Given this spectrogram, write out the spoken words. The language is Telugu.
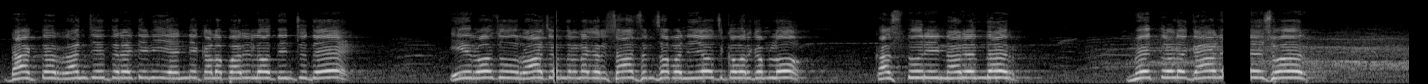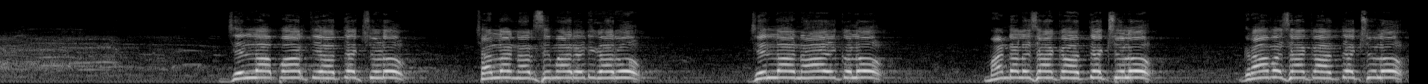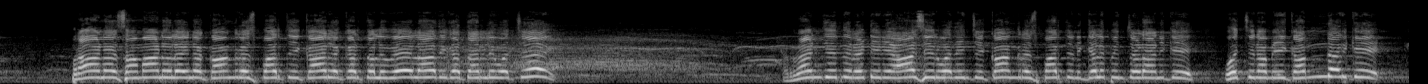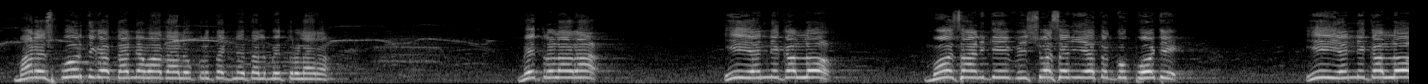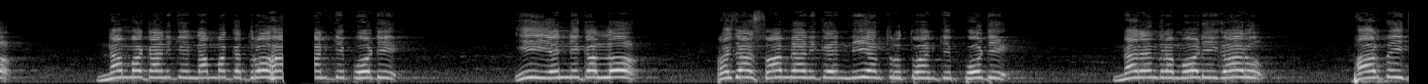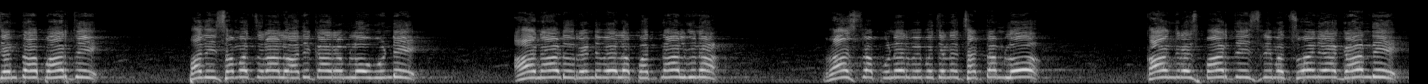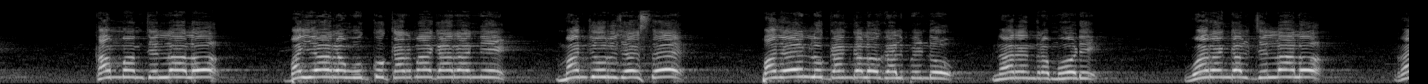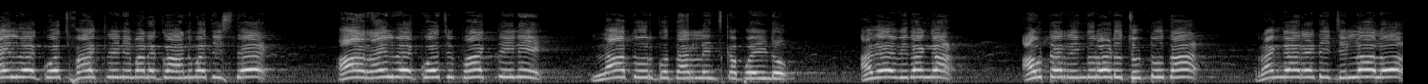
డాక్టర్ రంజిత్ రెడ్డిని ఎన్నికల బరిలో దించితే ఈరోజు రాజేంద్రనగర్ శాసనసభ నియోజకవర్గంలో కస్తూరి నరేందర్ మిత్రుడు గానేశ్వర్ జిల్లా పార్టీ అధ్యక్షుడు చల్ల నరసింహారెడ్డి గారు జిల్లా నాయకులు మండల శాఖ అధ్యక్షులు గ్రామ శాఖ అధ్యక్షులు ప్రాణ సమానులైన కాంగ్రెస్ పార్టీ కార్యకర్తలు వేలాదిగా తరలి వచ్చి రంజిత్ రెడ్డిని ఆశీర్వదించి కాంగ్రెస్ పార్టీని గెలిపించడానికి వచ్చిన మీకు అందరికీ మనస్ఫూర్తిగా ధన్యవాదాలు కృతజ్ఞతలు మిత్రులారా. మిత్రులారా ఈ ఎన్నికల్లో మోసానికి విశ్వసనీయతకు పోటీ. ఈ ఎన్నికల్లో నమ్మకానికి నమ్మక ద్రోహానికి పోటీ. ఈ ఎన్నికల్లో ప్రజాస్వామ్యానికి నియంతృత్వానికి పోటీ. నరేంద్ర మోడీ గారు భారతీయ జనతా పార్టీ పది సంవత్సరాలు అధికారంలో ఉండి ఆనాడు రెండు వేల పద్నాలుగున రాష్ట్ర పునర్విభజన చట్టంలో కాంగ్రెస్ పార్టీ శ్రీమతి సోనియా గాంధీ ఖమ్మం జిల్లాలో బయ్యారం ఉక్కు కర్మాగారాన్ని మంజూరు చేస్తే పదేళ్ళు గంగలో కలిపిండు నరేంద్ర మోడీ. వరంగల్ జిల్లాలో రైల్వే కోచ్ ఫ్యాక్టరీని మనకు అనుమతిస్తే ఆ రైల్వే కోచ్ ఫ్యాక్టరీని లాతూర్కు తరలించకపోయిండు. అదేవిధంగా ఔటర్ రింగ్ రోడ్డు చుట్టూతా రంగారెడ్డి జిల్లాలో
